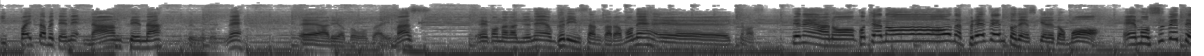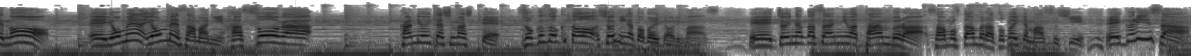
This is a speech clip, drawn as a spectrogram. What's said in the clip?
いっぱい食べてね。なんてな。ということでね。えー、ありがとうございます。えー、こんな感じでね、グリーンさんからもね、えー、来ます。でね、あのー、こちらの、プレゼントですけれども、えー、もうすべての、えー、4名、4名様に発送が、完了いたしまして、続々と商品が届いております。えー、ちょい中さんにはタンブラー、サーモスタンブラー届いてますし、えー、グリーンさん、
